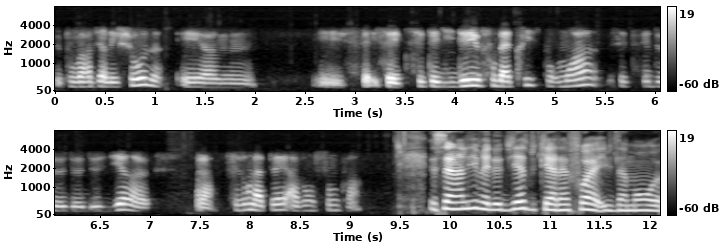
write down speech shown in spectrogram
de pouvoir dire les choses. Et et c'était l'idée fondatrice pour moi, c'était de, se dire, euh, voilà, faisons la paix, avançons, quoi. C'est un livre, et le dièse, qui est à la fois évidemment euh,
